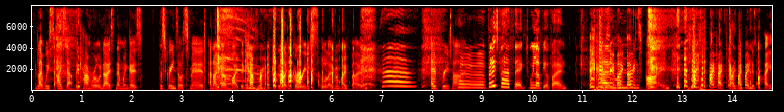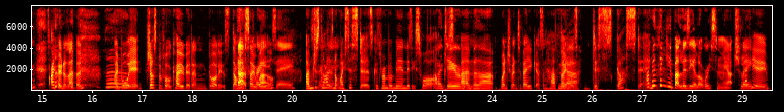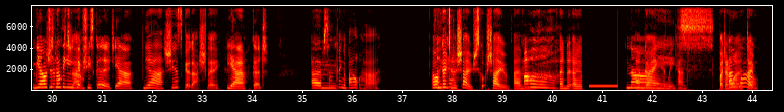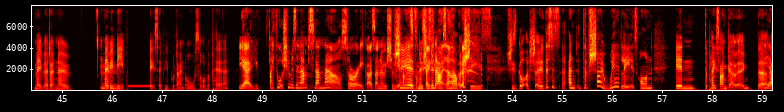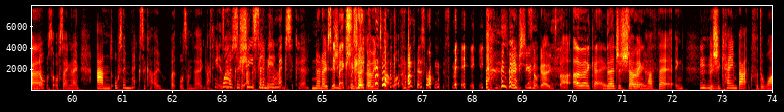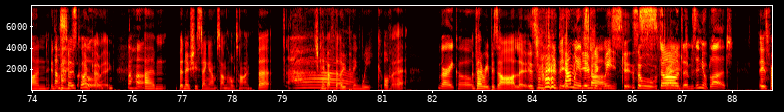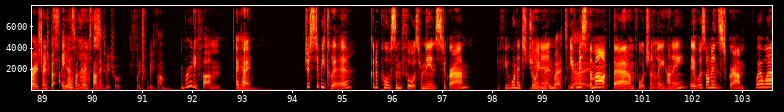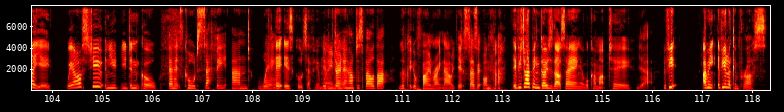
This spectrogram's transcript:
like we I set up the camera all nice, and then one goes. The screen's all smeared, and I go and wipe the camera because there's like grease all over my phone every time. Uh, but it's perfect. We love your phone. no, my phone's phone phone. my, my, my, guys, my phone is fine. It's iPhone 11. I bought it just before COVID, and God, it's done That's me so well. crazy. I'm That's just glad it's not my sister's because remember me and Lizzie swapped. I do remember um, that. when she went to Vegas and her phone was disgusting. I've been thinking about Lizzie a lot recently, actually. Have you? Yeah, I've just been thinking, hope she's good. Yeah. Yeah, she is good actually. Yeah, good. Um, Something about her. Oh, I'm going to her show. She's got a show. Um, Oh, and uh, nice. I'm going at weekend. but I don't know. Oh, wow. Don't maybe I don't know. Maybe Mm. beep so people don't all sort of appear. Yeah, you. I thought she was in Amsterdam now. Sorry, guys. I know we shouldn't be She is. No, she's in right Amsterdam now, but she's she's got a show. This is and the show weirdly is on in the place I'm going. That Yeah. I'm not sort of saying the name, and also Mexico or, or something. I think it's wow, Mexico. so she's going to be in time. Mexican. No, no. So in she, Mexico. she's not going to that what one. the fuck is wrong with me? no, no, she's not going to that. oh, okay. They're just showing Sorry. her thing, Mhm. but she came back for the one in That's the so place cool. I'm going. Uh-huh. Um, but no, she's staying in Amsterdam the whole time. But she came back for the Ah, opening week of it. Very cool. Very bizarre. It's very the, Family the of stars. week. It's all strange. Stardom's in your blood. It's very strange. But yes, I'm going to that next week, which will, which will be fun. Really fun. Okay. Yeah. Just to be clear, gonna pull some thoughts from the Instagram. If you wanted to join know in, where to you've go. missed the mark there, unfortunately, honey. It was on Instagram. Where were you? We asked you and you, you didn't call. And it's called Sephy and Wing. It is called Sephy and Wing. if you don't yeah. know how to spell that, look at your phone right now. It says it on there. If you type in goes without saying, it will come up too. Yeah. If you, I mean, if you're looking for us,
